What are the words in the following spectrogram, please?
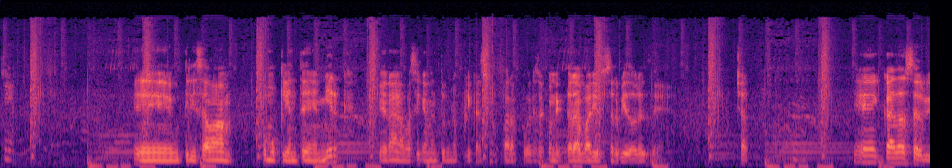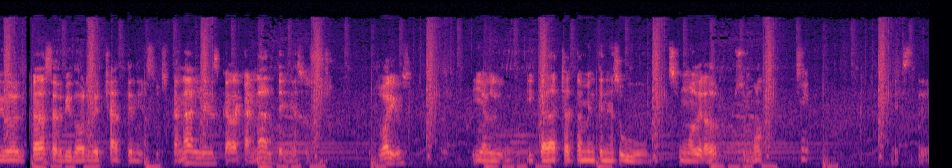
Sí. eh, utilizaba como cliente Mirk, que era básicamente una aplicación para poderse conectar a varios servidores de chat. Eh, cada servidor, cada servidor de chat tenía sus canales, cada canal tenía sus usuarios y, el, y cada chat también tenía su, su moderador, su mod. Sí. Este,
